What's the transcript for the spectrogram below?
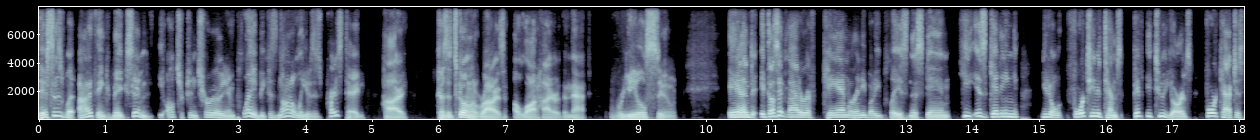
this is what I think makes him the ultra contrarian play because not only is his price tag high, because it's going to rise a lot higher than that real soon. And it doesn't matter if Cam or anybody plays in this game, he is getting, you know, 14 attempts, 52 yards, four catches,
